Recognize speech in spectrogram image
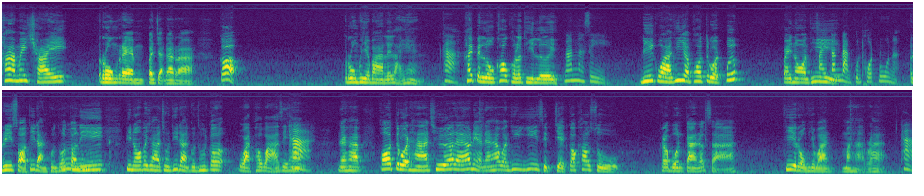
ถ้าไม่ใช้โรงแรมปัญจดารา ก็โรงพยาบาลหลาย ๆ แห่ง ค่ะ ให้เป็นโลเคอลคอร์ทีเลย นั่นน่ะสิ ดีกว่าที่จะพอตรวจปุ๊บ ไปนอนที่ไปตั้งด่านคุณทศนู่นอะ รีสอร์ทที่ด่านคุณทศอืม ตอนนี้ พี่น้องประชาชนที่ด่านคุณทศก็หวาดผวาสิฮะ ค่ะ นะครับพอตรวจหาเชื้อแล้วเนี่ยนะฮะวันที่ 27 ก็เข้าสู่กระบวนการรักษาที่โรงพยาบาลมหาราช ค่ะ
